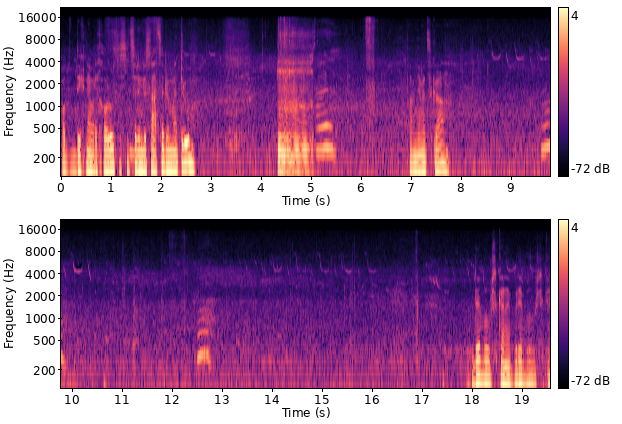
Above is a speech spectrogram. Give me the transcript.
Oddych na vrcholu 1077 metrů. Tam Německo. Bude bouřka, nebude bouřka.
